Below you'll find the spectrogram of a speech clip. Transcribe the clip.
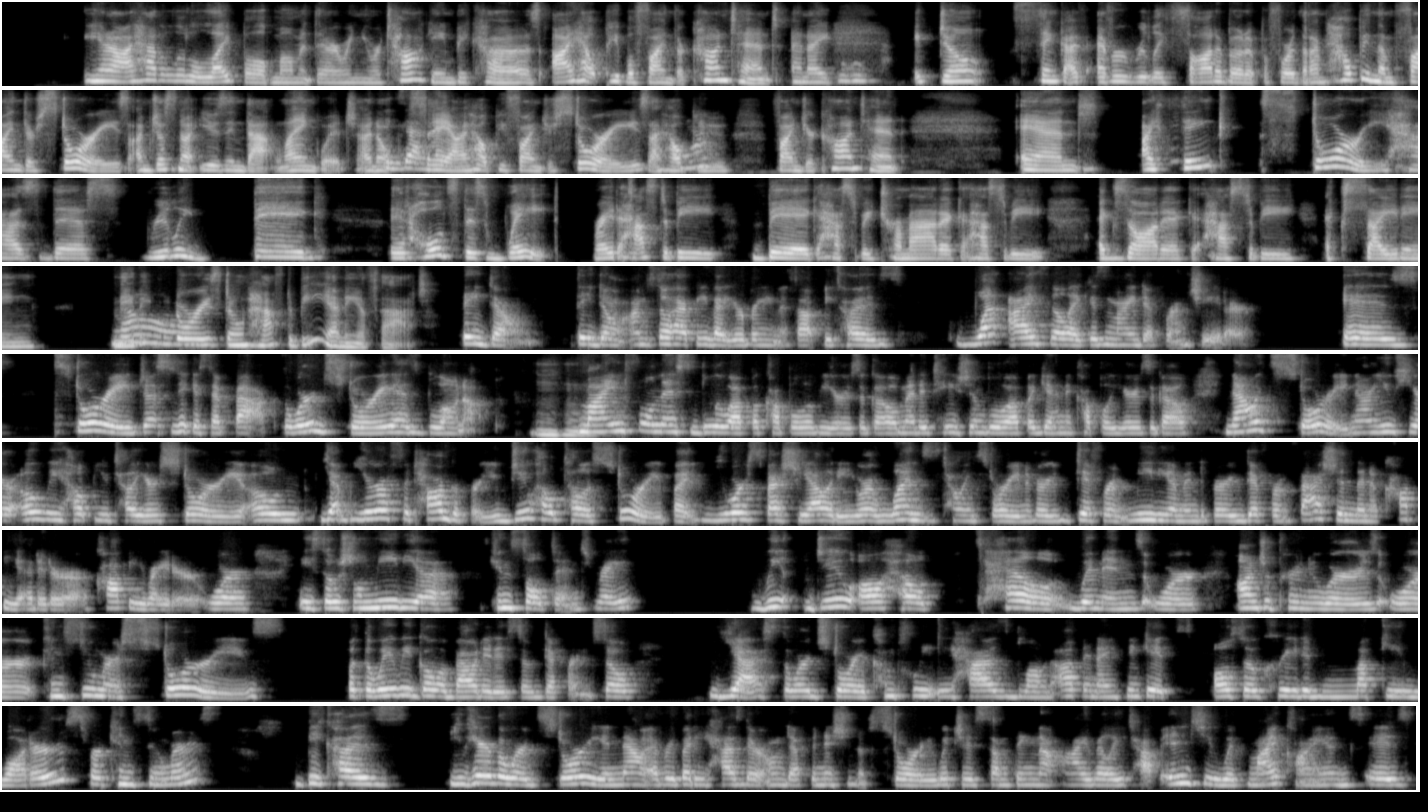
You know, I had a little light bulb moment there when you were talking because I help people find their content and I mm-hmm. I don't think I've ever really thought about it before that I'm helping them find their stories. I'm just not using that language. I don't exactly. say I help you find your stories, I help yeah. you find your content. And I think story has this really big, it holds this weight, right? It has to be big, it has to be traumatic, it has to be exotic, it has to be exciting. Maybe no. stories don't have to be any of that. They don't. They don't. I'm so happy that you're bringing this up because what I feel like is my differentiator is story. Just to take a step back, the word story has blown up. Mm-hmm. Mindfulness blew up a couple of years ago. Meditation blew up again a couple of years ago. Now it's story. Now you hear, oh, we help you tell your story. Oh, yeah, you're a photographer. You do help tell a story, but your speciality, your lens is telling story in a very different medium and a very different fashion than a copy editor or a copywriter or a social media consultant, right? We do all help tell women's or entrepreneurs or consumer stories, but the way we go about it is so different. So, yes, the word story completely has blown up. And I think it's also created mucky waters for consumers because you hear the word story and now everybody has their own definition of story which is something that i really tap into with my clients is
